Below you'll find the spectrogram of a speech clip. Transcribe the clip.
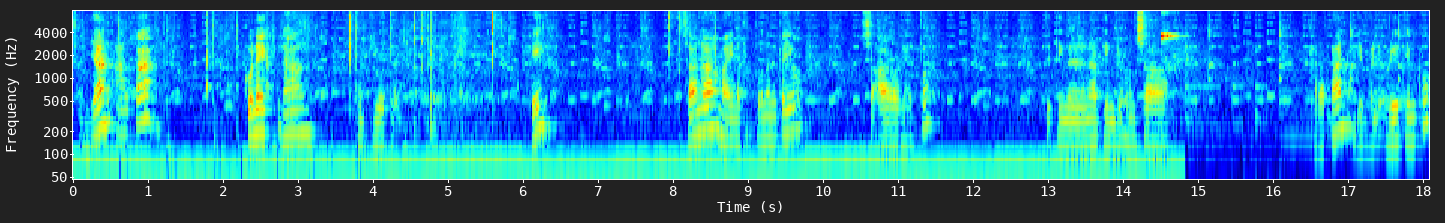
So, yan ang pag-connect ng computer. Okay? Sana may natutunan kayo sa araw na ito. Titingnan na natin doon sa harapan. Ulit- Ulitin ko.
